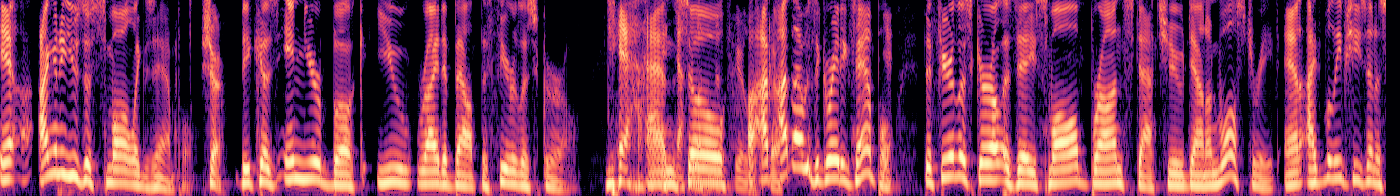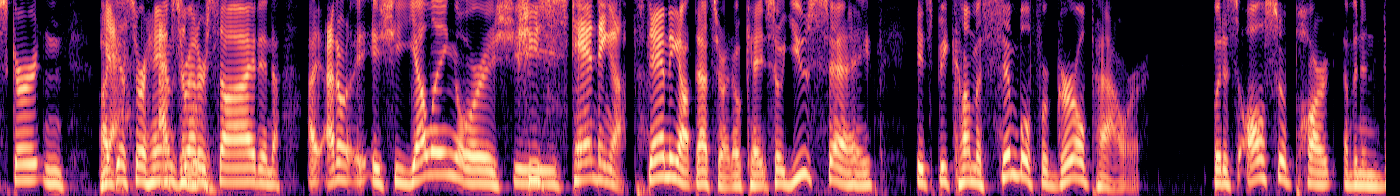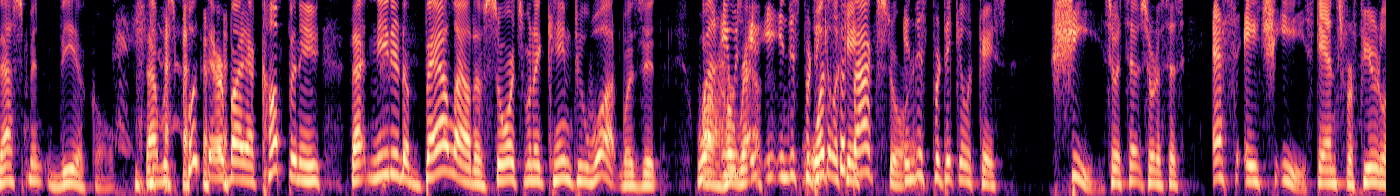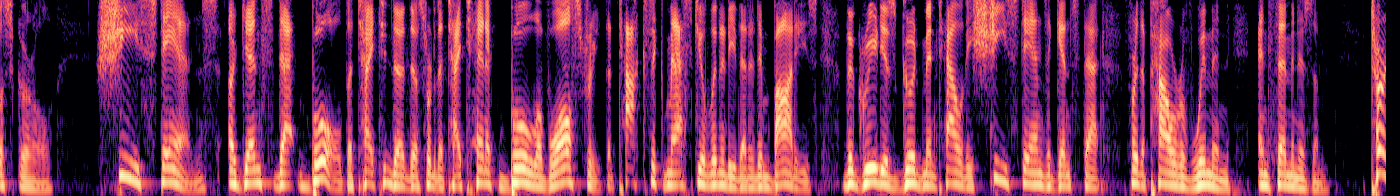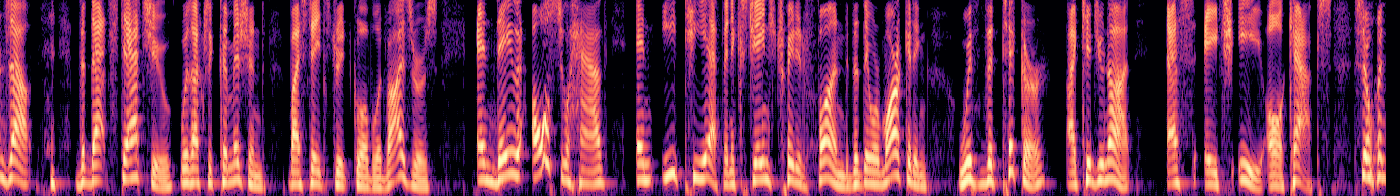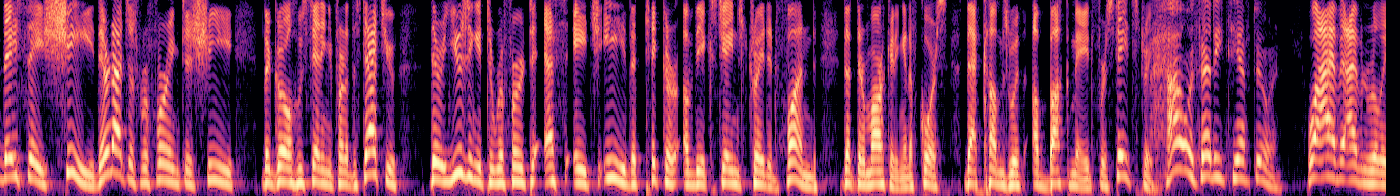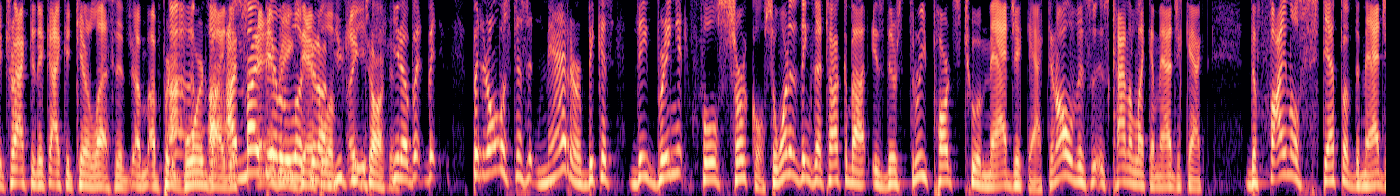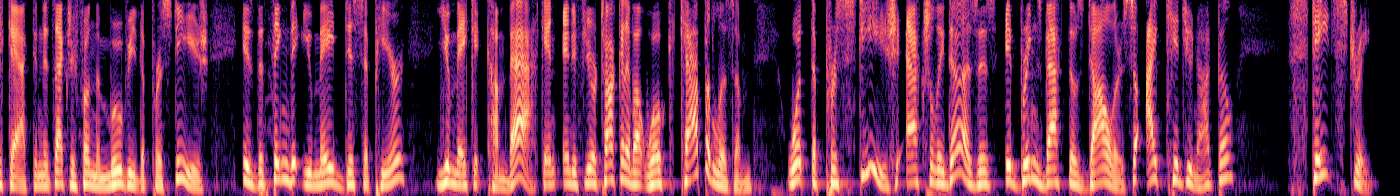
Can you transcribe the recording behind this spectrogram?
Yeah, I'm going to use a small example. Sure. Because in your book, you write about the fearless girl. Yeah. And I so the I. I thought it was a great example. The fearless girl is a small bronze statue down on Wall Street. And I believe she's in a skirt and I guess her hands are at her side. And I, I don't, is she yelling or is she She's standing up. standing up? That's right. Okay. So you say it's become a symbol for girl power. But it's also part of an investment vehicle that was put there by a company that needed a bailout of sorts when it came to what? Was it? Well, it was, in, in this particular What's the case, backstory? in this particular case, she. So it sort of says SHE stands for fearless girl. She stands against that bull, the, tit- the the sort of the titanic bull of Wall Street, the toxic masculinity that it embodies, the greed is good mentality. She stands against that for the power of women and feminism. Turns out that that statue was actually commissioned by State Street Global Advisors, and they also have an ETF, an exchange traded fund that they were marketing with the ticker, I kid you not, SHE, all caps. So when they say she, they're not just referring to she, the girl who's standing in front of the statue, they're using it to refer to SHE, the ticker of the exchange traded fund that they're marketing. And of course, that comes with a buck made for State Street. How is that ETF doing? Well, I haven't, I haven't really tracked it. I could care less. It- I'm, I'm pretty bored by I- I this. might be able to look it up. Of, You keep uh, talking. You know, but but but it almost doesn't matter because they bring it full circle. So one of the things I talk about is there's three parts to a magic act, and all of this is kind of like a magic act. The final step of the magic act, and it's actually from the movie The Prestige, is the thing that you made disappear. You make it come back. And and if you're talking about woke capitalism, what the Prestige actually does is it brings back those dollars. So I kid you not, Bill. State Street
